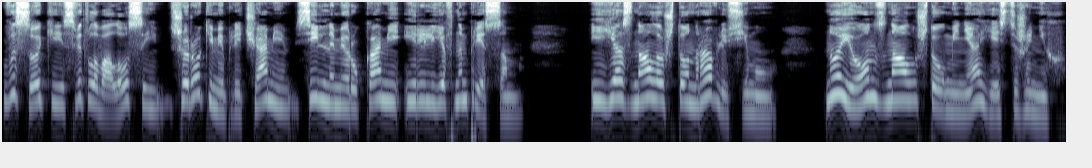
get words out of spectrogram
Высокий, светловолосый, широкими плечами, сильными руками и рельефным прессом. И я знала, что нравлюсь ему. Но и он знал, что у меня есть жених.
